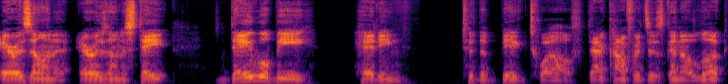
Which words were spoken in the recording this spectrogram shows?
Arizona, Arizona State, they will be heading to the Big 12. That conference is going to look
